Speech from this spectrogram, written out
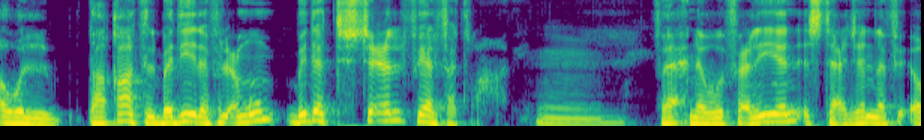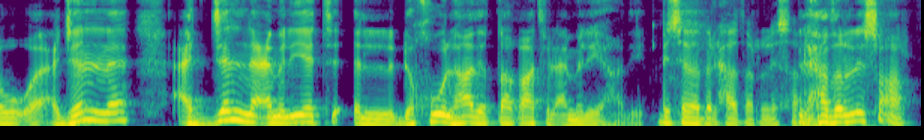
أو الطاقات البديلة في العموم بدأت تشتعل في الفترة هذه. مم. فإحنا فعليا استعجلنا في أو عجلنا عجلنا عملية دخول هذه الطاقات في العملية هذه. بسبب الحظر اللي صار. الحظر اللي صار.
